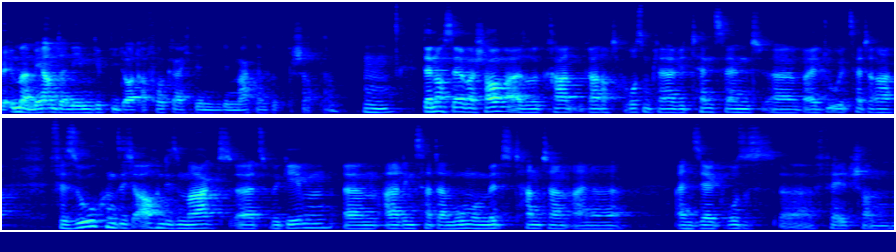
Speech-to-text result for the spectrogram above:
oder immer mehr Unternehmen gibt, die dort erfolgreich den, den Marktantritt geschafft haben. Mhm. Dennoch sehr überschaubar, also gerade auch die großen Player wie Tencent, äh, Baidu etc versuchen, sich auch in diesen Markt äh, zu begeben. Ähm, allerdings hat da Momo mit Tantan eine, ein sehr großes äh, Feld schon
